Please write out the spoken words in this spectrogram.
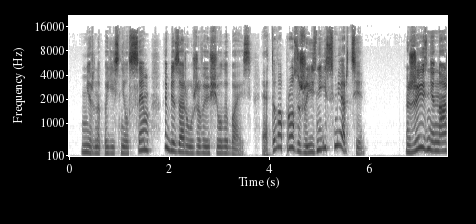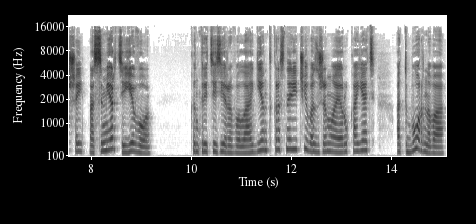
— мирно пояснил Сэм, обезоруживающе улыбаясь. «Это вопрос жизни и смерти». «Жизни нашей, а смерти его», конкретизировала агент, красноречиво сжимая рукоять отборного,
